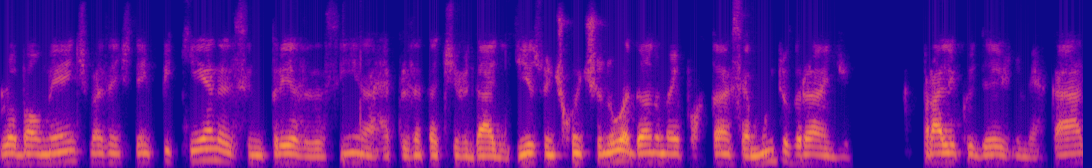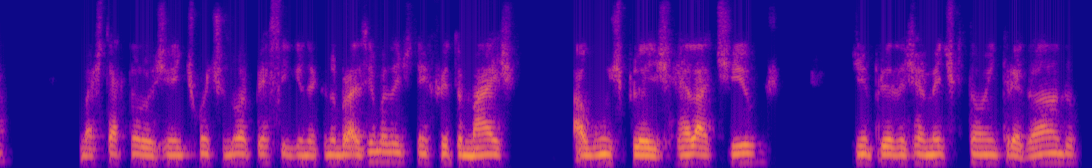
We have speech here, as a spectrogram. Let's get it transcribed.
globalmente, mas a gente tem pequenas empresas assim na representatividade disso. A gente continua dando uma importância muito grande para a liquidez no mercado, mas tecnologia a gente continua perseguindo aqui no Brasil, mas a gente tem feito mais alguns plays relativos de empresas realmente que estão entregando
